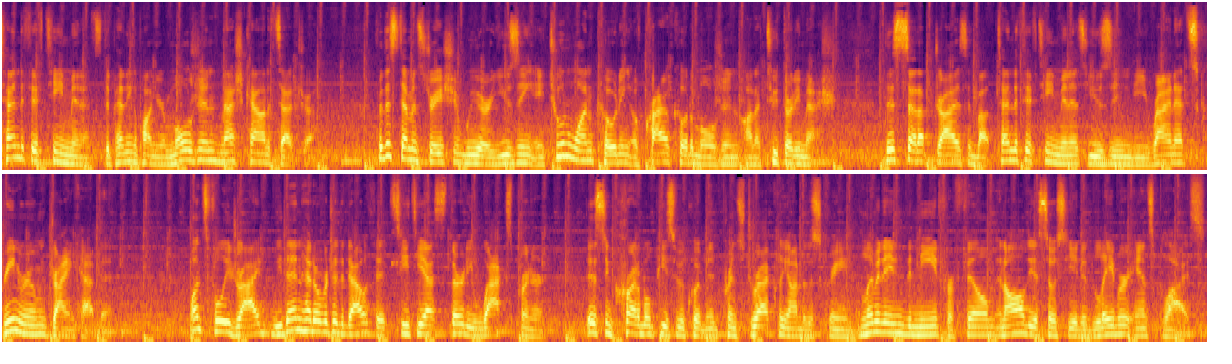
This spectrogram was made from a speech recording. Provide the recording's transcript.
10 to 15 minutes, depending upon your emulsion, mesh count, etc. For this demonstration, we are using a 2-in-1 coating of CryoCoat emulsion on a 230 mesh. This setup dries in about 10 to 15 minutes using the Ryonet Screen Room drying cabinet. Once fully dried, we then head over to the Douthitt CTS 30 wax printer. This incredible piece of equipment prints directly onto the screen, eliminating the need for film and all the associated labor and supplies.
